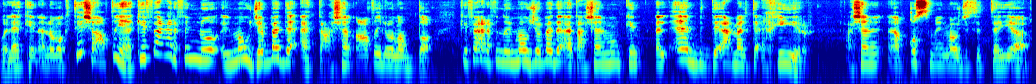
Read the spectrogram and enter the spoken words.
ولكن أنا وقتيش أعطيها؟ كيف أعرف إنه الموجة بدأت عشان أعطي له نبضة؟ كيف أعرف إنه الموجة بدأت عشان ممكن الآن بدي أعمل تأخير عشان أقص من موجة التيار؟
